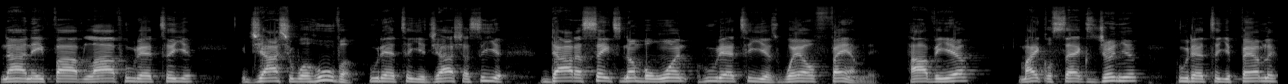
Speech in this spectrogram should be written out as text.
985 Live, who that to you? Joshua Hoover, who that to you? Josh, I see you. Dada Saints number one, who that to you as well? Family. Javier, Michael Sachs Jr., who that to your family?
